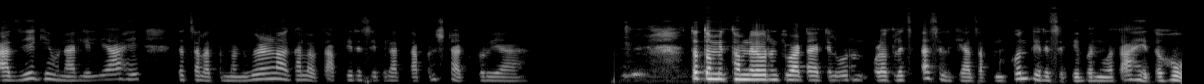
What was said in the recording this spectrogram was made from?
आजही घेऊन आलेली आहे. तर चला तर मग वेळ न घालवता आपली रेसिपीला आता आपण स्टार्ट करूया. तर तुम्ही थंबनेलवरून किंवा टायटलवरून ओळखलेच असेल, की आज आपण कोणती रेसिपी बनवत आहे. तर हो,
